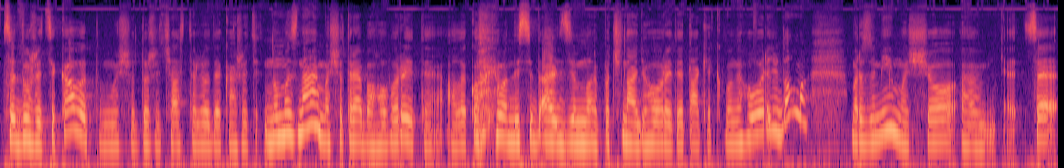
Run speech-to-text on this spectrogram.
це дуже цікаво, тому що дуже часто люди кажуть: ну ми знаємо, що треба говорити, але коли вони сідають зі мною і починають говорити так, як вони говорять вдома, ми розуміємо, що е, це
